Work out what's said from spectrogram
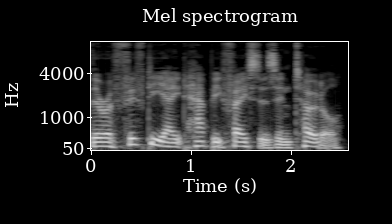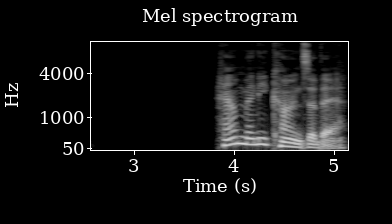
There are 58 happy faces in total. How many cones are there?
